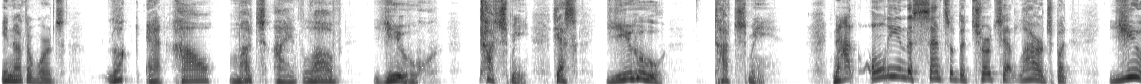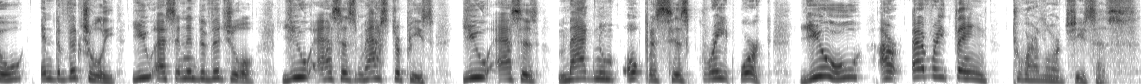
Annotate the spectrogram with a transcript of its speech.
In other words, look at how much I love you. Touch me. Yes, you touch me. Not only in the sense of the church at large, but you individually, you as an individual, you as his masterpiece, you as his magnum opus, his great work. You are everything to our Lord Jesus.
